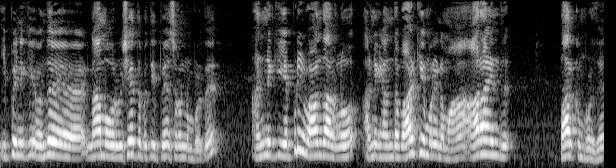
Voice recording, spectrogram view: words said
இப்போ இன்றைக்கி வந்து நாம் ஒரு விஷயத்தை பற்றி பேசுகிறோன்னும் பொழுது அன்னைக்கு எப்படி வாழ்ந்தார்களோ அன்றைக்கி அந்த வாழ்க்கை முறை நம்ம ஆராய்ந்து பார்க்கும் பொழுது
